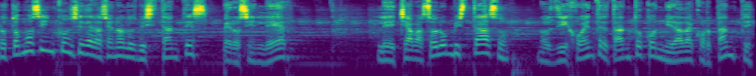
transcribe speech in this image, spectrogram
lo tomó sin consideración a los visitantes, pero sin leer. Le echaba solo un vistazo, nos dijo entre tanto con mirada cortante,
